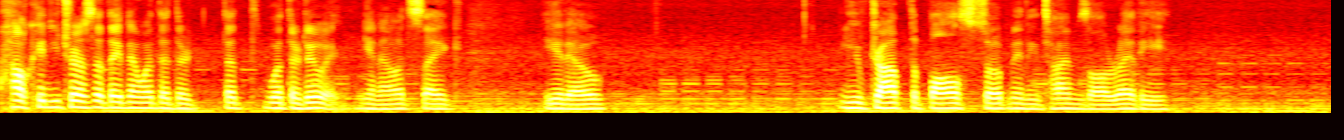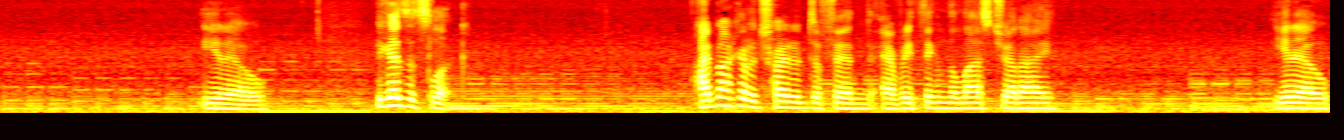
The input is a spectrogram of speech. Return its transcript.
how can you trust that they know what that they're that what they're doing? You know, it's like, you know, you've dropped the ball so many times already. You know, because it's look, I'm not going to try to defend everything in The Last Jedi. You know,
